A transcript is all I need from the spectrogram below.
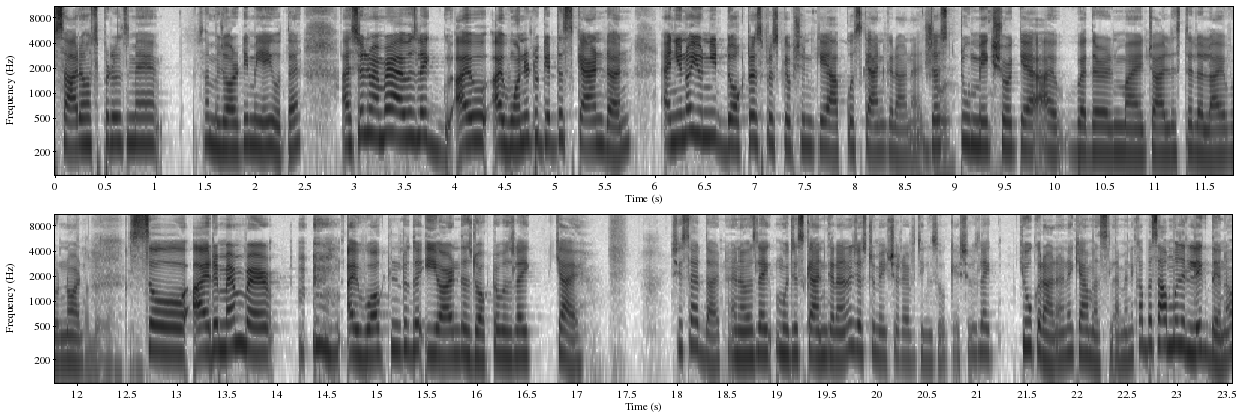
सारे हॉस्पिटल्स में सब मेजोरिटी में यही होता है। I still remember I was like I I want to get the scan done and you know you need doctors prescription के आपको स्कैन कराना है। जस्ट टू मेक श्योर के I whether my child is still alive और not so I remember I walk into the E R and this doctor was like क्या है? She said that and I was like, मुझे scan कराना है just to make sure everything is okay. She was like, क्यों कराना है ना क्या मसला है? मैंने कहा बस आप मुझे लिख देना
